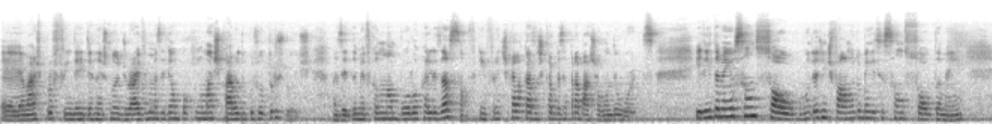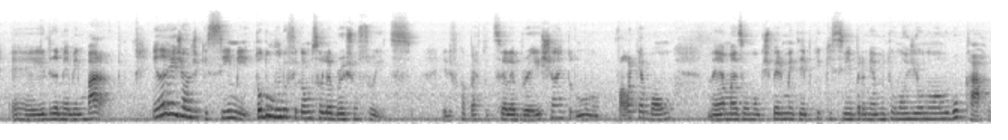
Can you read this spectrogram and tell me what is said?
é mais pro fim da International Drive, mas ele é um pouquinho mais caro do que os outros dois. Mas ele também fica numa boa localização, fica em frente àquela casa de cabeça para baixo, a Wonderworks. E tem também o Sansol, muita gente fala muito bem desse Sansol também, é, ele também é bem barato. E na região de Kissimmee, todo mundo fica no Celebration Suites. Ele fica perto de Celebration e todo mundo fala que é bom, né? Mas eu nunca experimentei porque Kissimmee para mim é muito longe e eu não alugo carro.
